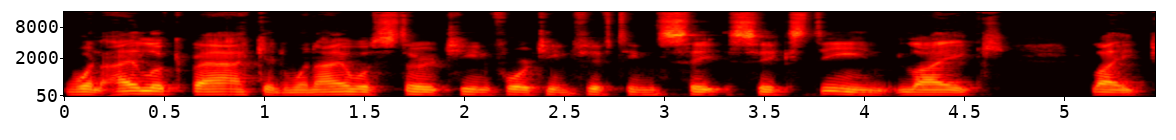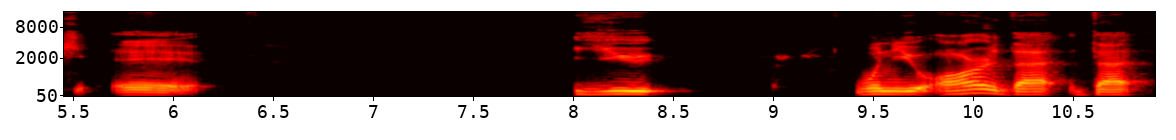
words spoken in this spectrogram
when I look back and when I was 13, 14, 15, 16, like like uh, you when you are that that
